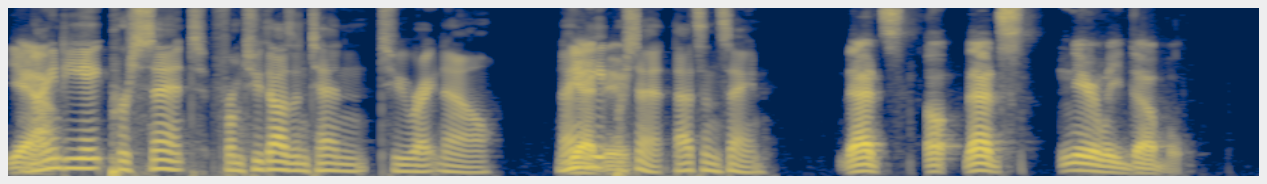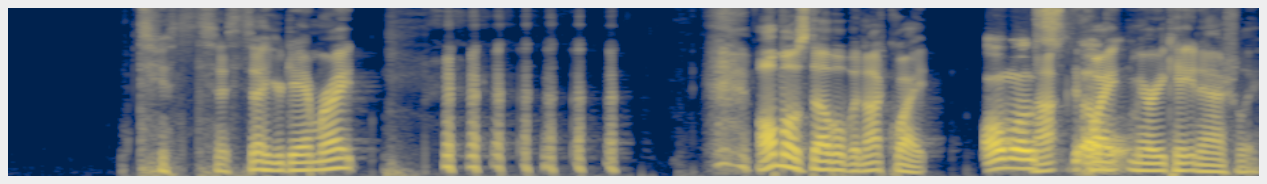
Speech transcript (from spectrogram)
Yeah. 98% from 2010 to right now. 98%. That's insane. That's oh, that's nearly double. You're damn right? Almost double, but not quite. Almost Not double. quite Mary Kate and Ashley.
